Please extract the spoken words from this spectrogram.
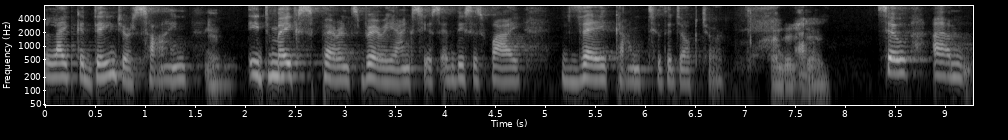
like a danger sign. Yeah. It makes parents very anxious, and this is why they come to the doctor. Understand. so um,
